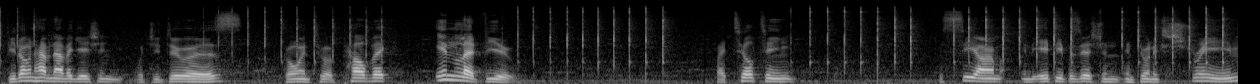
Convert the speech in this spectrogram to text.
If you don't have navigation, what you do is go into a pelvic inlet view by tilting the C-arm in the AP position into an extreme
